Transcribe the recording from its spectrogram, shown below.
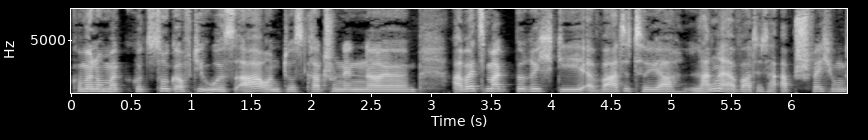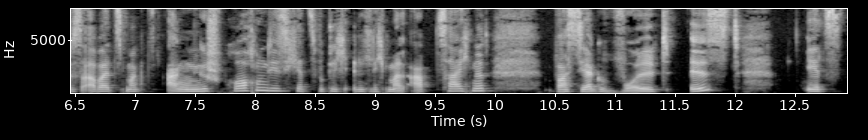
Kommen wir noch mal kurz zurück auf die USA und du hast gerade schon den äh, Arbeitsmarktbericht die erwartete ja lange erwartete Abschwächung des Arbeitsmarkts angesprochen, die sich jetzt wirklich endlich mal abzeichnet, was ja gewollt ist. Jetzt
